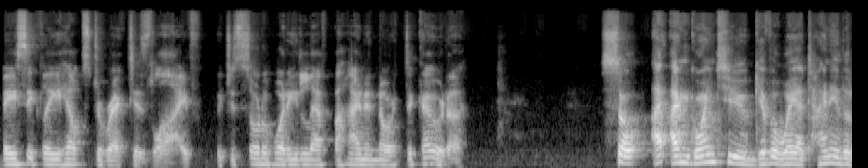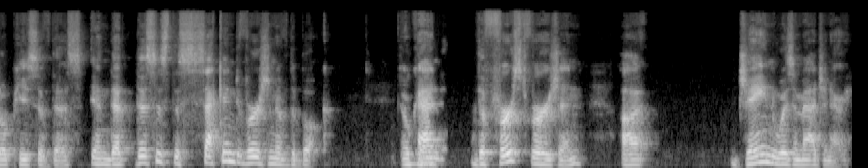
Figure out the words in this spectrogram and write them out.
basically helps direct his life, which is sort of what he left behind in North Dakota. So I, am going to give away a tiny little piece of this in that this is the second version of the book. Okay. And the first version, uh, Jayne was imaginary.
